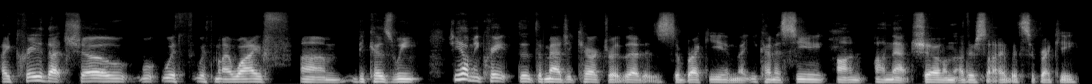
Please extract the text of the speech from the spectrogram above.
I created that show w- with with my wife um, because we she helped me create the, the magic character that is Zabrecky and that you kind of see on on that show on the other side with Zabrecky.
